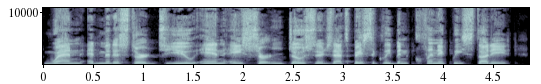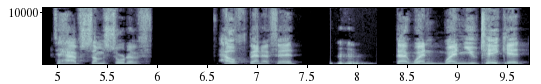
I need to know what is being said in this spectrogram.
when administered to you in a certain dosage that's basically been clinically studied to have some sort of health benefit mm-hmm. that when when you take it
